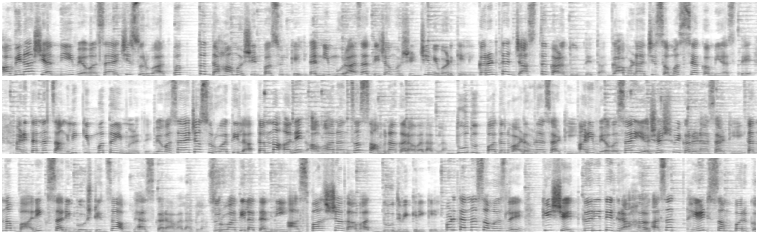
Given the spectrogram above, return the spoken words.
अविनाश यांनी व्यवसायाची सुरुवात फक्त दहा म्हशींपासून केली. त्यांनी मुरा जातीच्या म्हशींची निवड केली. कारण त्या जास्त काळ दूध देतात. गाभणाची समस्या कमी असते आणि त्यांना चांगली किंमतही मिळते. व्यवसायाच्या सुरुवातीला त्यांना अनेक आव्हानांचा सामना करावा लागला. दूध उत्पादन वाढवण्यासाठी आणि व्यवसाय यशस्वी करण्यासाठी त्यांना बारीक सारीक गोष्टींचा अभ्यास करावा लागला. सुरुवातीला त्यांनी आसपासच्या गावात दूध विक्री केली. पण त्यांना समजले की शेतकरी ते ग्राहक असा थेट संपर्क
